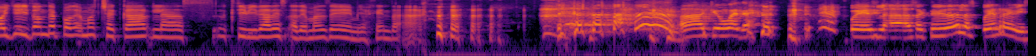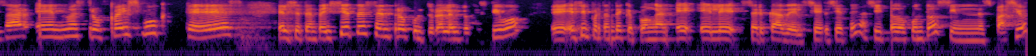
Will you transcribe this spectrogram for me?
Oye, ¿y dónde podemos checar las actividades además de mi agenda? Ah. ah, qué buena. Pues las actividades las pueden revisar en nuestro Facebook, que es el 77 Centro Cultural Autogestivo. Eh, es importante que pongan EL cerca del 77, así todo junto, sin espacio.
